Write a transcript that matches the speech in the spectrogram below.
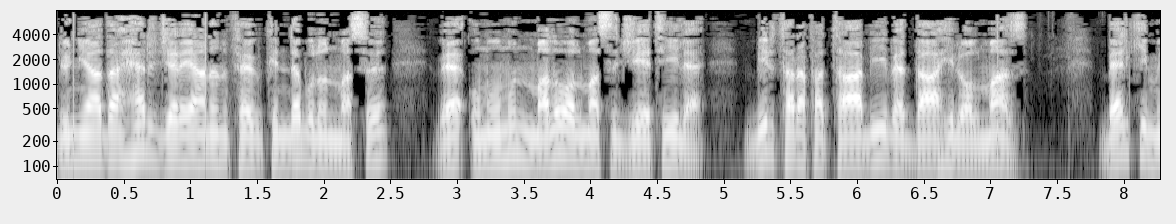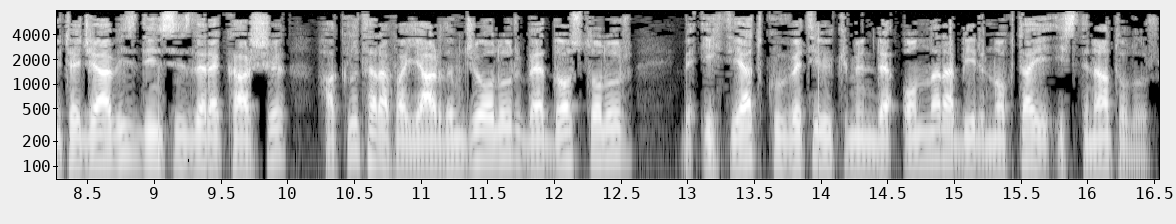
dünyada her cereyanın fevkinde bulunması ve umumun malı olması cihetiyle bir tarafa tabi ve dahil olmaz. Belki mütecaviz dinsizlere karşı haklı tarafa yardımcı olur ve dost olur ve ihtiyat kuvveti hükmünde onlara bir noktayı istinat olur.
